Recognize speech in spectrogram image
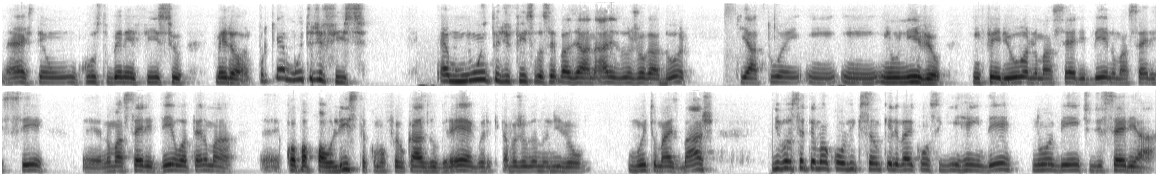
Né? Eles têm um custo-benefício melhor? Porque é muito difícil. É muito difícil você fazer a análise de um jogador que atua em, em, em um nível inferior numa série B, numa série C, é, numa série D ou até numa é, Copa Paulista, como foi o caso do Gregory, que estava jogando um nível muito mais baixo, e você tem uma convicção que ele vai conseguir render no ambiente de Série A,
